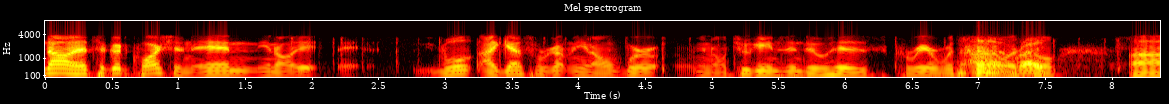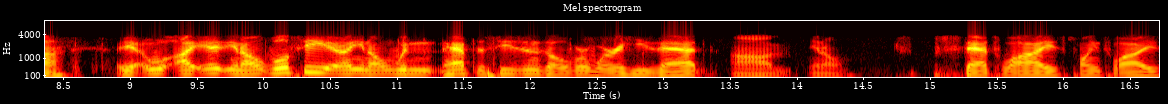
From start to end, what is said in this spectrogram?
No, that's a good question, and you know, it, it, well, I guess we're gonna, you know, we're, you know, two games into his career with Ottawa, Right. so, uh, yeah, well, I, it, you know, we'll see, uh, you know, when half the season's over, where he's at, um, you know, stats wise, points wise,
